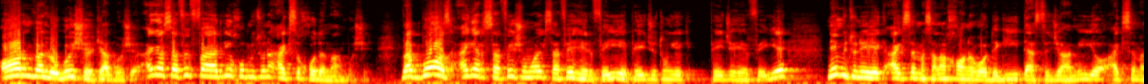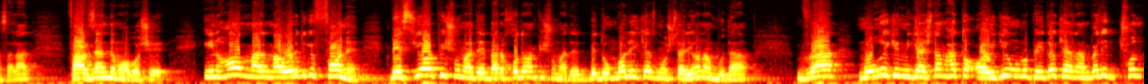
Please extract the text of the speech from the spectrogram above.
آرم و لوگوی شرکت باشه. اگر صفحه فردی خب می‌تونه عکس خود من باشه. و باز اگر صفحه شما یک صفحه حرفه‌ای page تون یک page حرفه‌ایه نمی‌تونه یک عکس مثلا خانوادگی دست جمعی یا عکس مثلا فرزند ما باشه. اینها مواردی که فانه. بسیار پیش اومده برای خود من پیش اومده. به دنبال یکی از مشتریانم بودم. و موقعی که میگشتم حتی ID اون رو پیدا کردم ولی چون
